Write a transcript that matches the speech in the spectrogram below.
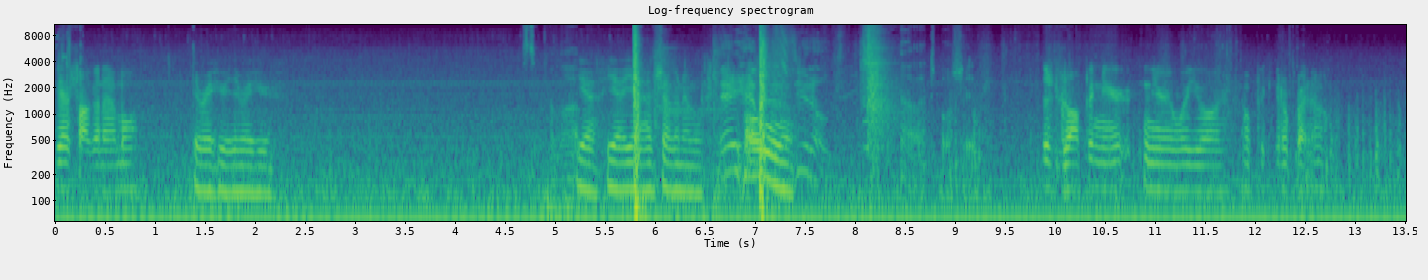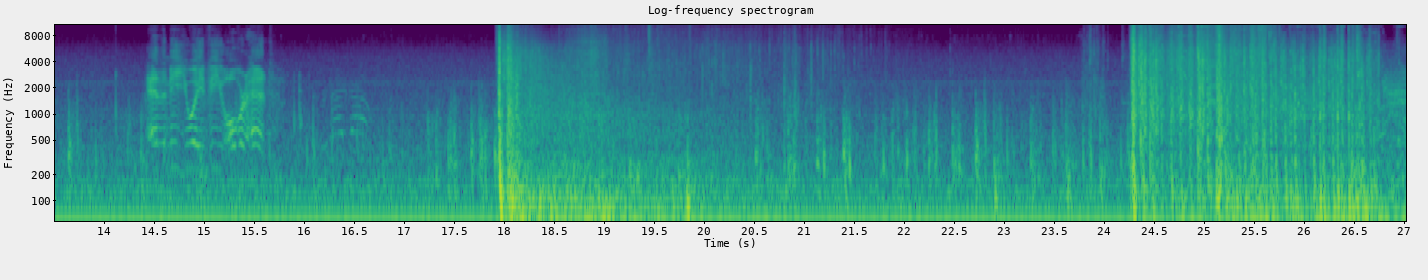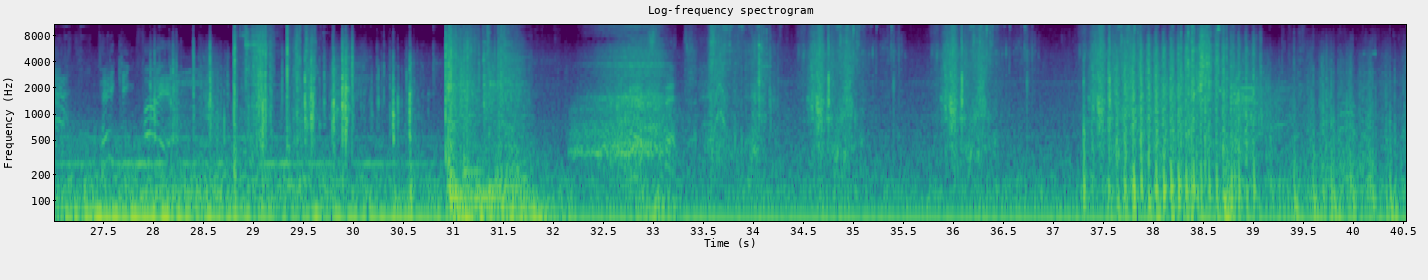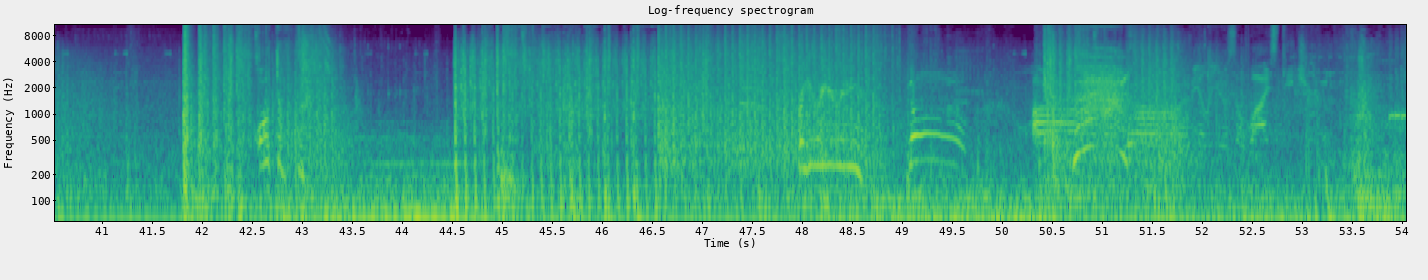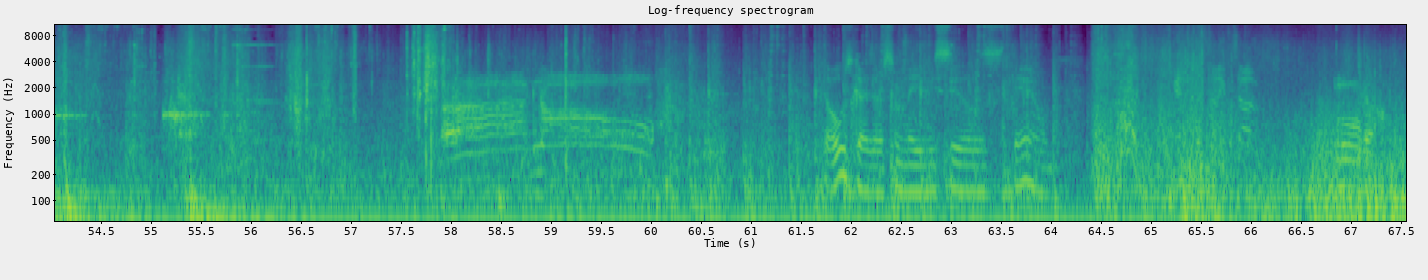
You have shotgun ammo? They're right here. They're right here. To come up. Yeah, yeah, yeah. I have shotgun ammo. They have Oh. zeroed. No, oh, that's bullshit. Just drop it near near where you are. I'll pick it up right now. Enemy UAV overhead. What the? F right here, right here, right here. No! Oh, Failure is a wise teacher. Ah, no! Those guys are some Navy SEALs. Damn. Get to the safe zone. Bingo.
